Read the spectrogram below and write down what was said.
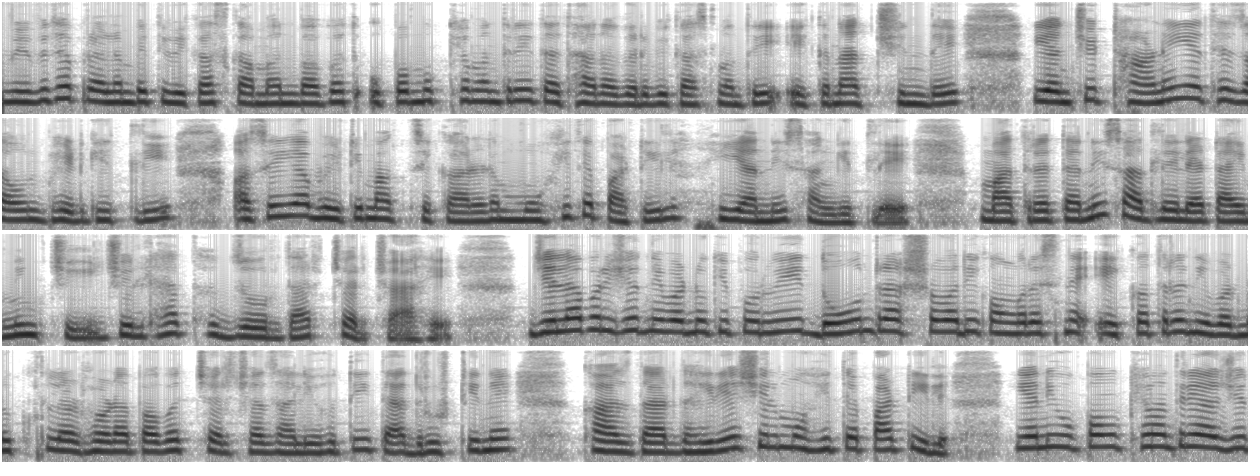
विविध प्रलंबित विकास कामांबाबत उपमुख्यमंत्री तथा नगरविकास मंत्री एकनाथ शिंदे यांची ठाणे येथे जाऊन भेट घेतली असे या भेटीमागचे कारण मोहिते पाटील यांनी सांगितले. मात्र त्यांनी साधलेल्या टायमिंगची जिल्ह्यात जोरदार चर्चा आहे. जिल्हा परिषद निवडणुकीपूर्वी दोन राष्ट्रवादी काँग्रेसने एकत्र निवडणूक लढवण्याबाबत चर्चा झाली होती. त्या दृष्टीने खासदार धैर्यशील मोहिते पाटील यांनी उपमुख्यमंत्री अजित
